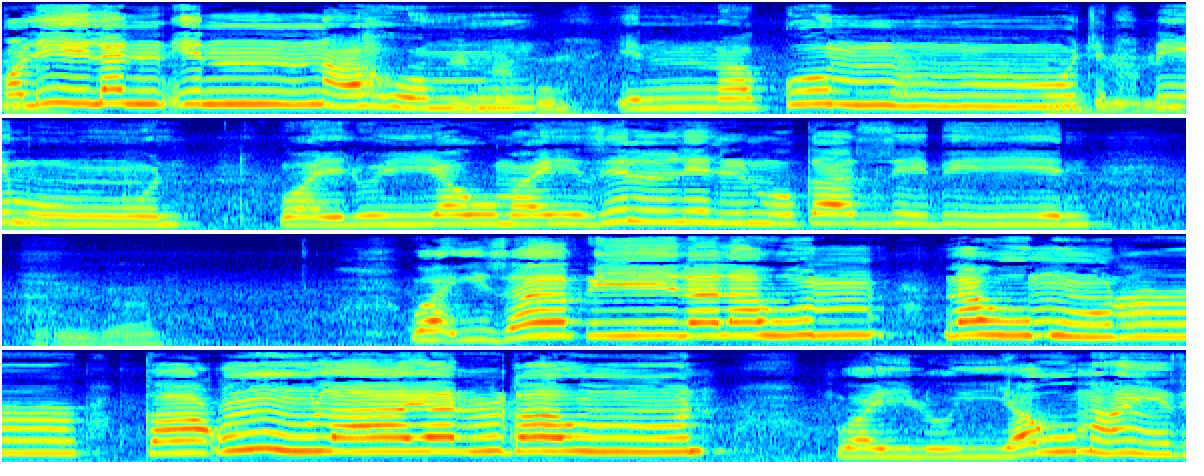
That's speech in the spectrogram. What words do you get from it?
قليلا إنهم إنكم إنكم مجرمون. ويل يومئذ للمكذبين. وإذا قيل لهم لهم اركعوا لا يركعون. ويل يومئذ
